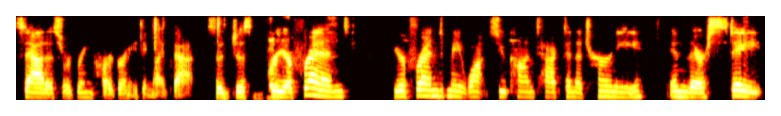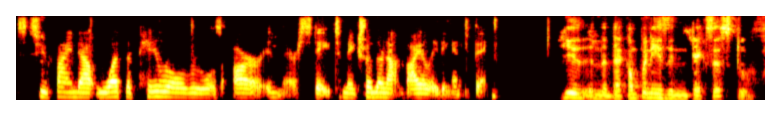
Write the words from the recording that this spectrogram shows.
status or green card or anything like that. So just for your friend, your friend may want to contact an attorney in their state to find out what the payroll rules are in their state to make sure they're not violating anything. He's in the, the company is in Texas too.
